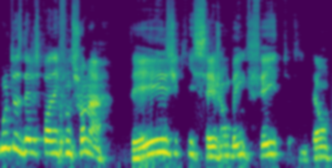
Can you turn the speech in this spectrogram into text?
Muitos deles podem funcionar, desde que sejam bem feitos. Então,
